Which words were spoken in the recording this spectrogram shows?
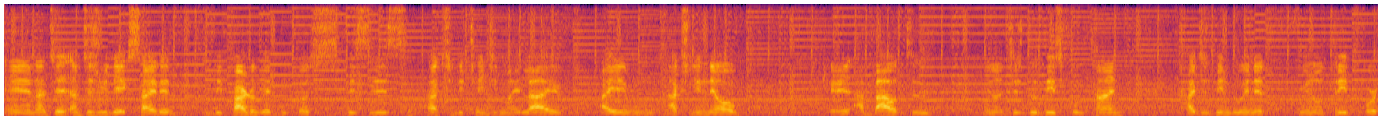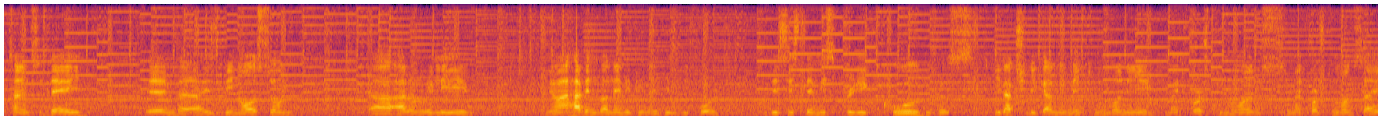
and I just, I'm just really excited to be part of it because this is actually changing my life. I am actually now uh, about to, you know, just do this full time. I just been doing it, you know, three to four times a day, and uh, it's been awesome. Uh, I don't really, you know, I haven't done anything like this before. This system is pretty cool because it actually got me making money my first two months. My first two months, I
